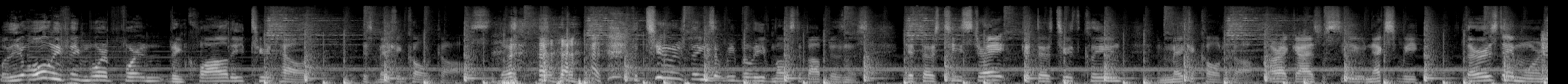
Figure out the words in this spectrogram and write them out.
Well, the only thing more important than quality tooth health is making cold calls. the two things that we believe most about business get those teeth straight, get those teeth clean, and make a cold call. All right, guys, we'll see you next week, Thursday morning,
